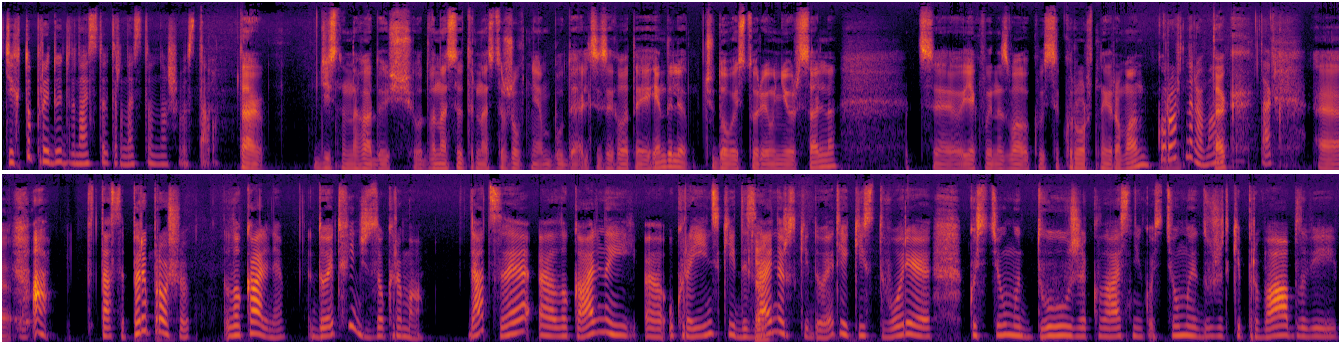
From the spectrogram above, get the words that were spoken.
ті, хто прийдуть 12-13 на нашу виставу. Так. Дійсно нагадую, що 12-13 жовтня буде Альциса Галатея Генделя. Чудова історія універсальна. Це, як ви назвали, колись курортний роман. Курортний роман. Так. так. Е... А, Тасе, перепрошую, локальне. Дует Фінч, зокрема. Да, Це е, локальний е, український дизайнерський так. дует, який створює костюми дуже класні, костюми дуже такі привабливі.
